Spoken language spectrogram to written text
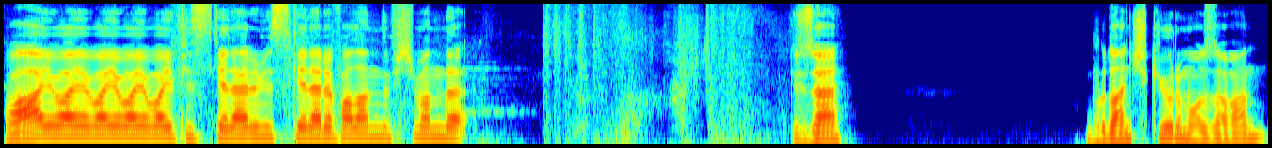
Vay vay vay vay vay fiskeler miskeler falan da pişmandı. Güzel. Buradan çıkıyorum o zaman.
